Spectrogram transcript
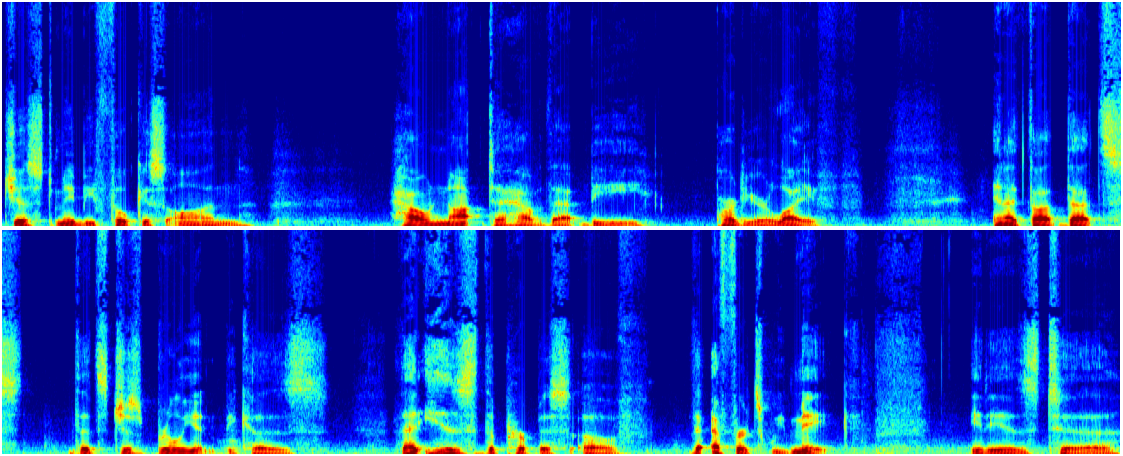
just maybe focus on how not to have that be part of your life and I thought that's that's just brilliant because that is the purpose of the efforts we make. It is to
